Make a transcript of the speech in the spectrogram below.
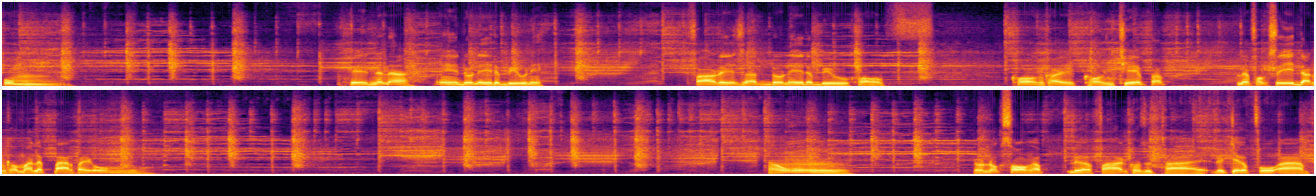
ผมเห็นนั่นน่ะนี่โดน AW นี่ ฟาเรซัโดน AW ของ ของใครของเชฟครับ แล้วฟ็อกซี่ดันเข้ามาแล้วปาดไปโอ้เอาแล้วนกสองครับ เหลือฟาฮัดคนสุดท้าย แล้วเจอกับโฟอาร์มโฟ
